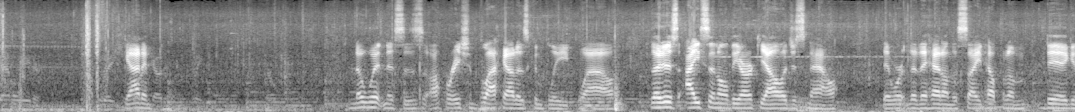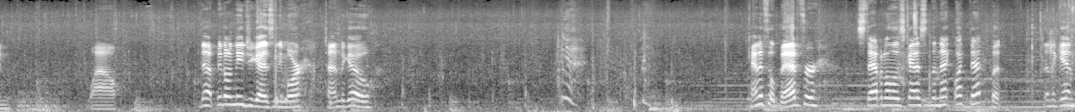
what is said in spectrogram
Channel Leader. Operation Got him. No witnesses. Operation Blackout is complete. Wow. They're just icing all the archaeologists now that were that they had on the site, helping them dig and. Wow. Yep, we don't need you guys anymore. Time to go. Kind of feel bad for stabbing all those guys in the neck like that, but then again,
